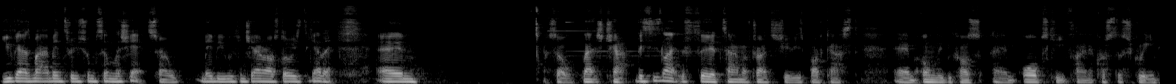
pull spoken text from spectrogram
you guys might have been through some similar shit, so maybe we can share our stories together. Um, so let's chat. This is like the third time I've tried to shoot this podcast, um, only because um, orbs keep flying across the screen.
